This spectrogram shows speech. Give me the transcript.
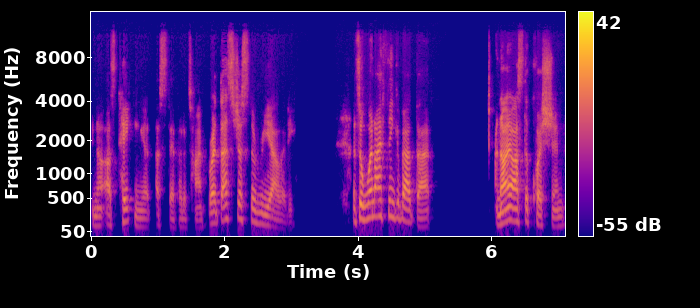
you know, us taking it a step at a time, right? That's just the reality. And so when I think about that, and I ask the question,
